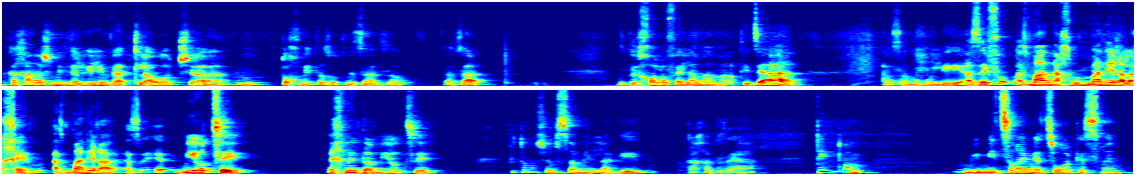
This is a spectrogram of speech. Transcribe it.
וככה אנשים מתגלגלים, והתלאות של התוכנית הזאת מזעזעות. מזעזעת. אז בכל אופן, למה אמרתי את זה? אה, אז אמרו לי, אז איפה, אז מה אנחנו, מה נראה לכם? אז מה נראה, אז אה, מי יוצא? איך נדע מי יוצא? פתאום השם שם לי להגיד ככה, וזה היה, פתאום ממצרים יצאו רק עשרים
